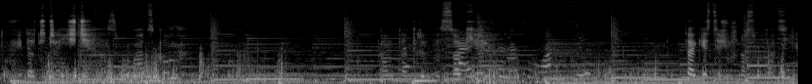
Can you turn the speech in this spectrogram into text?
Tu widać część słowacką. Tam Tatry Wysokie. Na Słowacji? Tak, jesteś już na Słowacji.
